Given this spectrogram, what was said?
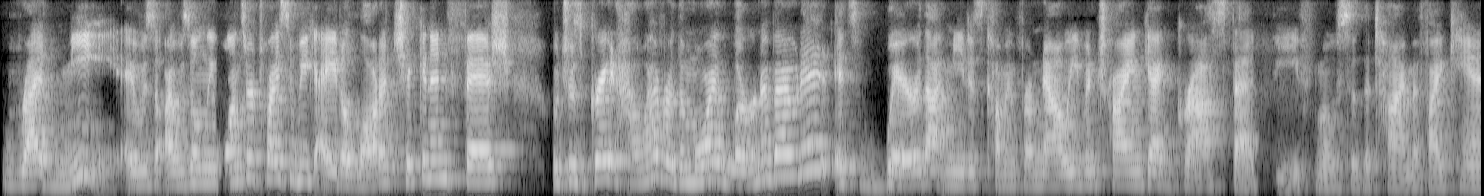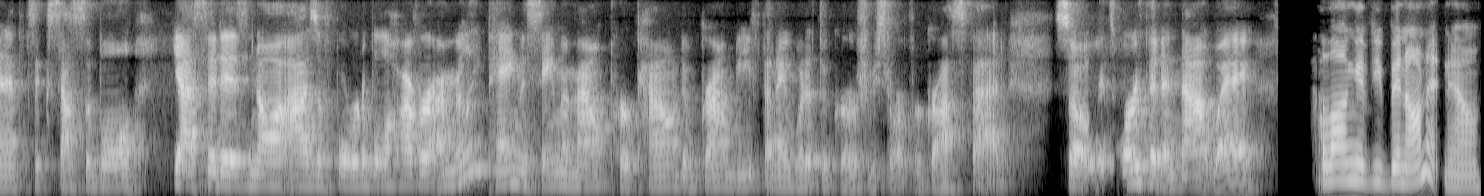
red meat. It was, I was only once or twice a week. I ate a lot of chicken and fish, which was great. However, the more I learn about it, it's where that meat is coming from. Now, I even try and get grass fed beef most of the time if I can, if it's accessible. Yes, it is not as affordable. However, I'm really paying the same amount per pound of ground beef than I would at the grocery store for grass fed. So it's worth it in that way. How long have you been on it now?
